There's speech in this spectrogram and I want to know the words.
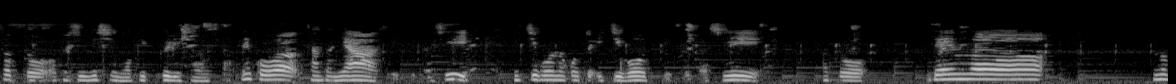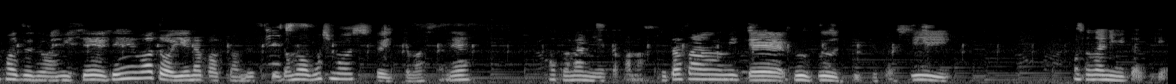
ちょっと私自身もびっくりしました。猫はちゃんとにゃーって言ってたし、いちごのこといちごって言ってたし、あと、電話のパズルを見て、電話とは言えなかったんですけども、もしもしと言ってましたね。あと何言ったかな豚さんを見て、ブーブーって言ってたし、あと何見たっけ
